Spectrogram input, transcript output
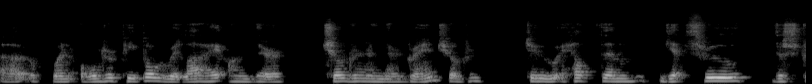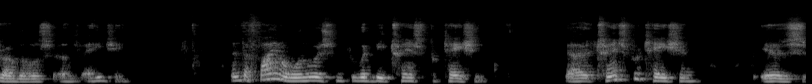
uh, when older people rely on their children and their grandchildren to help them get through the struggles of aging. And the final one was would be transportation. Uh, transportation is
